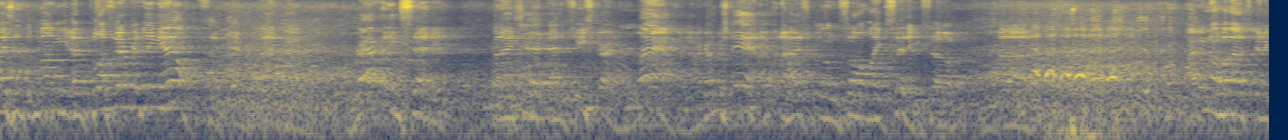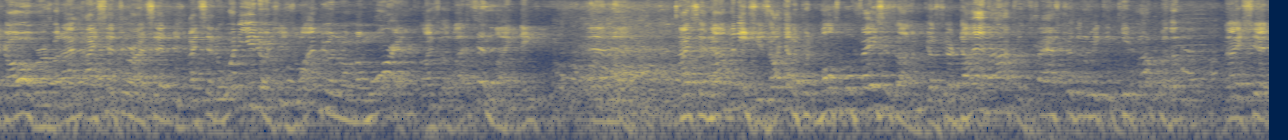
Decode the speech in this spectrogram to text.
I said, the mum, uh, plus everything else. Gravity set in. But I said, and she started laughing. I understand. I went to high school in Salt Lake City, so uh, I don't know how that's going to go over. But I, I, said to her, I said, I said, what are you doing? She said, well, I'm doing a memorial. I said, well, that's enlightening. And uh, I said, how many? She said, I got to put multiple faces on them because they're dying off as faster than we can keep up with them. And I said,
